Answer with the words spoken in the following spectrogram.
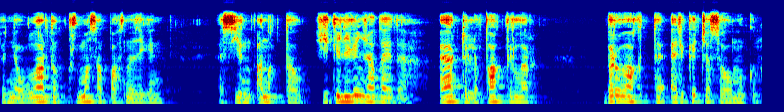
және олардың құйма сапасына деген әсерін анықтау жекелеген жағдайда әртүрлі факторлар бір уақытта әрекет жасауы мүмкін.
